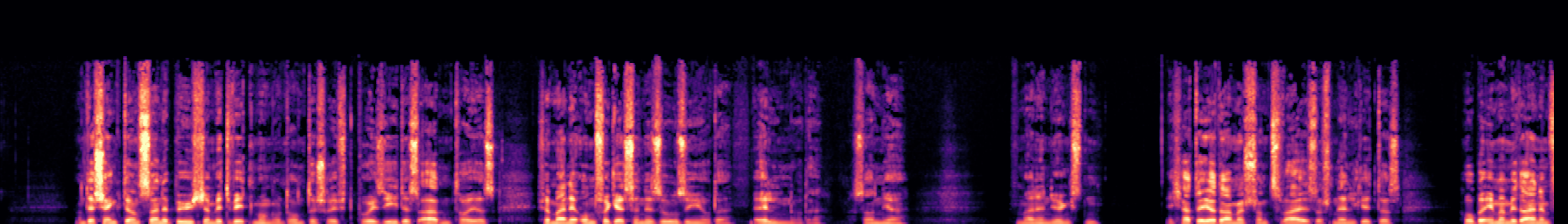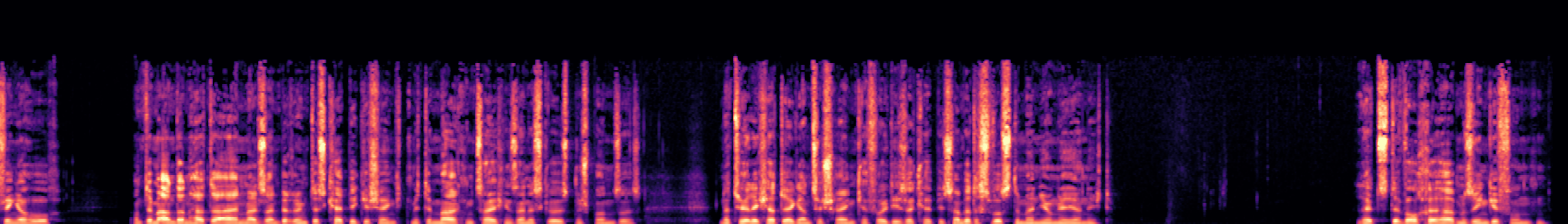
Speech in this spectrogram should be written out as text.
Und er schenkte uns seine Bücher mit Widmung und Unterschrift Poesie des Abenteuers für meine unvergessene Susi oder Ellen oder Sonja, meinen Jüngsten. Ich hatte ja damals schon zwei, so schnell geht das, hob er immer mit einem Finger hoch, und dem anderen hat er einmal sein berühmtes Käppi geschenkt mit dem Markenzeichen seines größten Sponsors. Natürlich hatte er ganze Schränke voll dieser Käppis, aber das wusste mein Junge ja nicht. Letzte Woche haben sie ihn gefunden,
